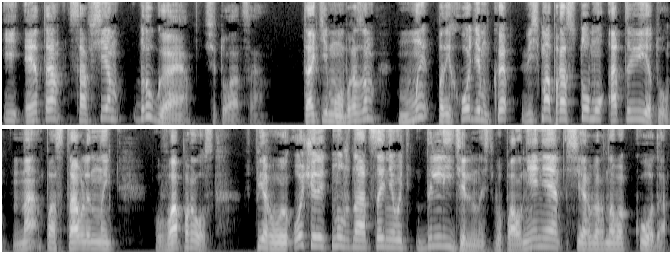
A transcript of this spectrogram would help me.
И это совсем другая ситуация. Таким образом, мы приходим к весьма простому ответу на поставленный вопрос – первую очередь нужно оценивать длительность выполнения серверного кода.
